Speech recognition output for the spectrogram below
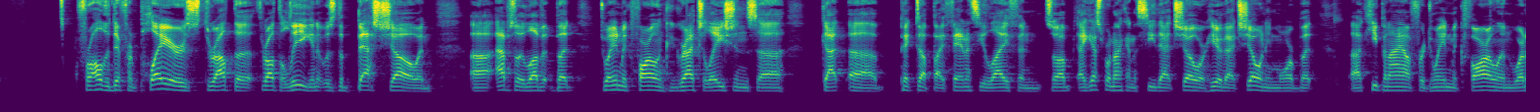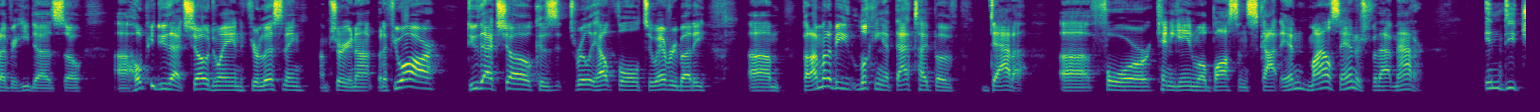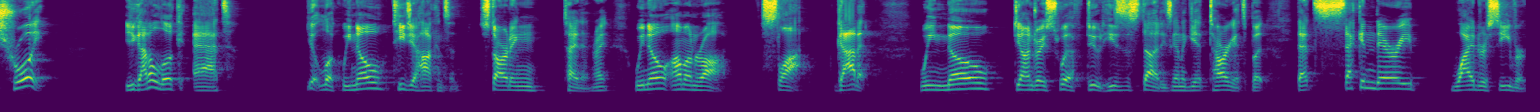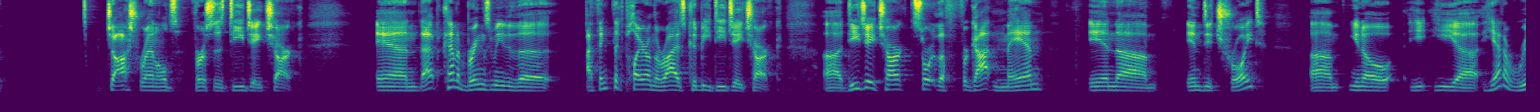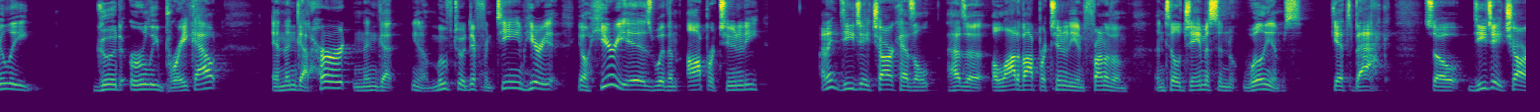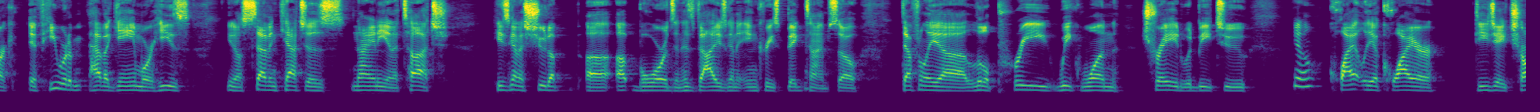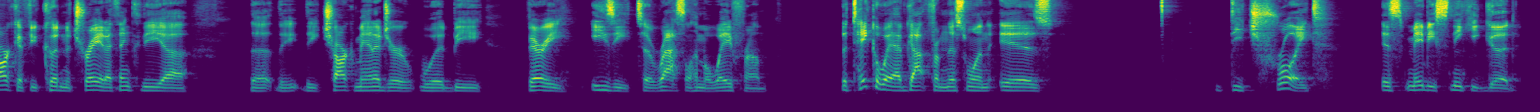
For all the different players throughout the throughout the league, and it was the best show, and uh, absolutely love it. But Dwain McFarland, congratulations! Uh, got uh, picked up by Fantasy Life, and so I guess we're not going to see that show or hear that show anymore. But uh, keep an eye out for Dwain McFarland, whatever he does. So I uh, hope you do that show, Dwain. If you're listening, I'm sure you're not, but if you are, do that show because it's really helpful to everybody. Um, but I'm going to be looking at that type of data uh, for Kenny Gainwell, Boston Scott, and Miles Sanders for that matter. In Detroit, you got to look at. You know, look, we know T.J. Hockenson, starting tight end, right? We know Amon Ra slot. Got it. We know D'Andre Swift, dude, he's a stud. He's going to get targets. But that secondary wide receiver, Josh Reynolds versus DJ Chark. And that kind of brings me to the, I think the player on the rise could be DJ Chark. Uh, DJ Chark, sort of the forgotten man in um, in Detroit. Um, you know, he he uh, he had a really good early breakout and then got hurt and then got you know moved to a different team. Here, he, you know, here he is with an opportunity. I think DJ Chark has a has a, a lot of opportunity in front of him until Jameson Williams gets back. So DJ Chark, if he were to have a game where he's you know seven catches, ninety and a touch, he's going to shoot up uh, up boards and his value is going to increase big time. So definitely a little pre week one trade would be to you know quietly acquire DJ Chark if you could in a trade. I think the uh, the the the Chark manager would be very easy to wrestle him away from. The takeaway I've got from this one is Detroit is maybe sneaky good,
